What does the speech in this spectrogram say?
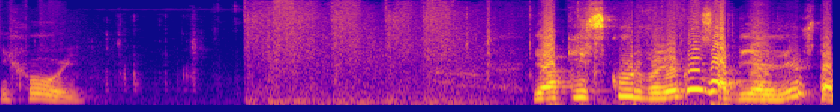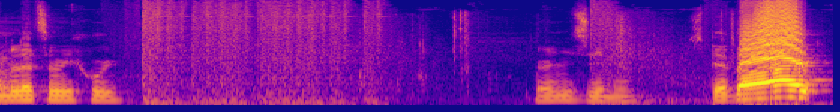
I chuj. Jaki skurwol, ja go zabiję, już tam lecę i chuj. Ja nic nie wiem. Spierdalaj!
